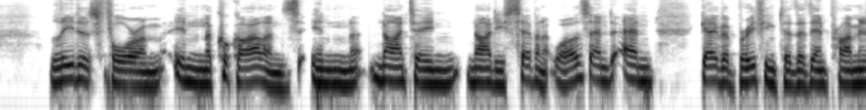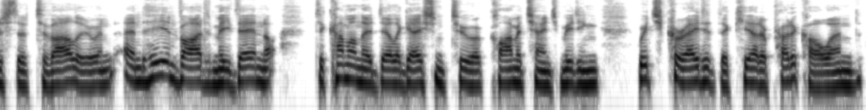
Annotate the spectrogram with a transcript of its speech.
leaders forum in the Cook Islands in 1997 it was and and gave a briefing to the then Prime Minister of Tuvalu. And and he invited me then to come on their delegation to a climate change meeting which created the Kyoto Protocol. And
